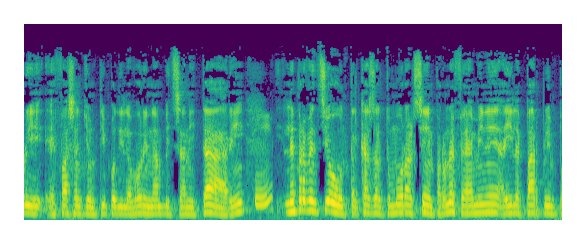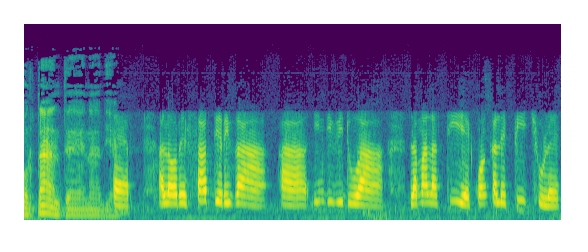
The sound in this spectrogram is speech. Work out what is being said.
Tessitori e fa anche un tipo di lavoro in ambiti sanitari, sì. le prevenzioni, tra il caso del tumore al seno per una femmine, è il par più importante, Nadia. Certo. Allora, il fatto di arrivare a individuare la malattia, quanto le piccole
